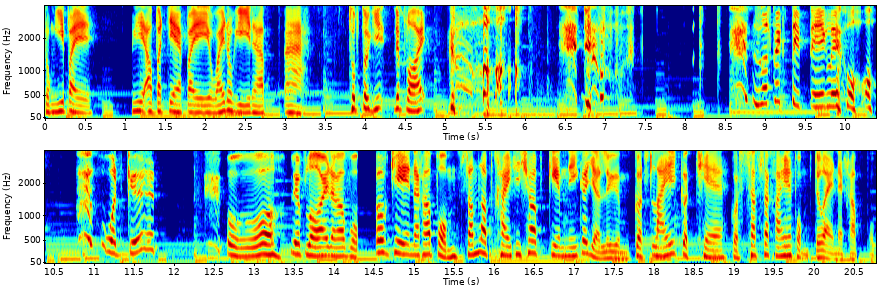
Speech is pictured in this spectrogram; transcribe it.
ตรงนี้ไป โอเคเอาประแจไปไว้ตรงนี้นะครับ อ่า ทุบตรงนี้เรียบร้อยรถไม่งติดเองเลยโอ้โหโหดเกิน โอ้เรียบร้อยนะครับผมโอเคนะครับผมสำหรับใครที่ชอบเกมนี้ก็อย่าลืมกดไลค์กดแชร์ กด Subscribe ให้ผมด้วยนะครับผม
